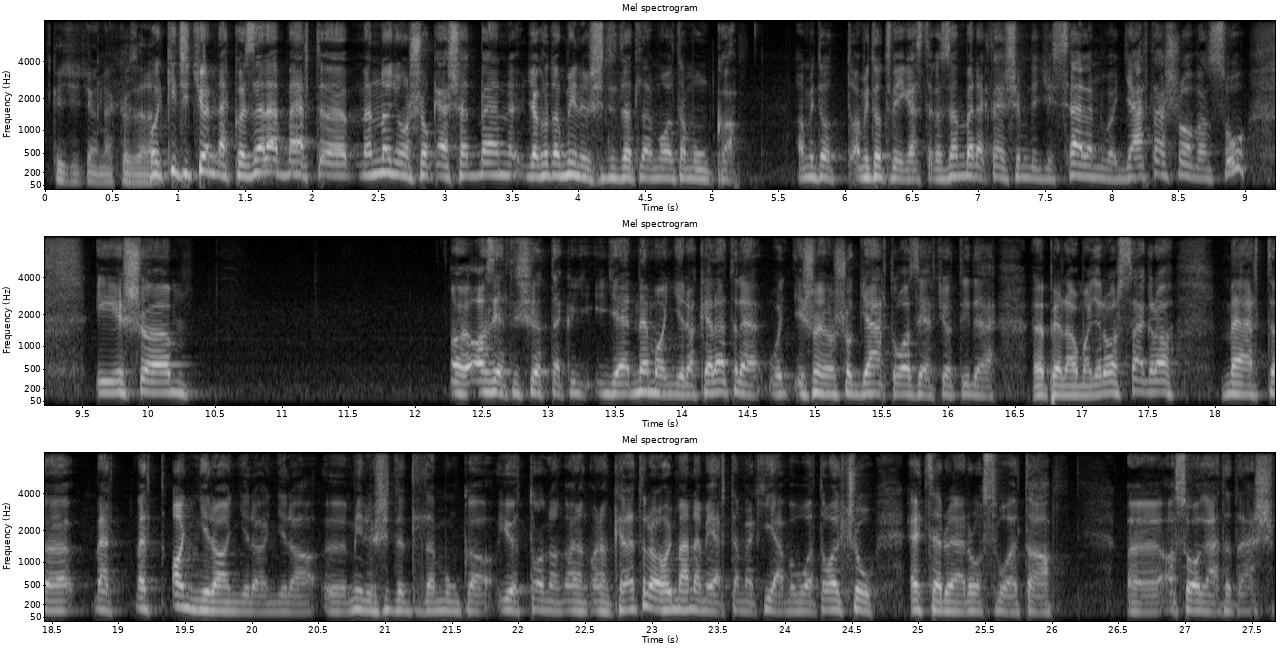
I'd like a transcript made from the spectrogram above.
Kicsit jönnek közelebb. hogy kicsit jönnek közelebb, mert, mert nagyon sok esetben gyakorlatilag minősítetetlen volt a munka, amit ott, amit ott végeztek az emberek, teljesen mindegy, hogy szellemi vagy gyártásról van szó, és azért is jöttek ugye nem annyira keletre, és nagyon sok gyártó azért jött ide például Magyarországra, mert, mert, mert annyira, annyira, annyira minősítetlen munka jött onnan, onnan, onnan keletről, hogy már nem értem meg, hiába volt olcsó, egyszerűen rossz volt a, a szolgáltatás.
